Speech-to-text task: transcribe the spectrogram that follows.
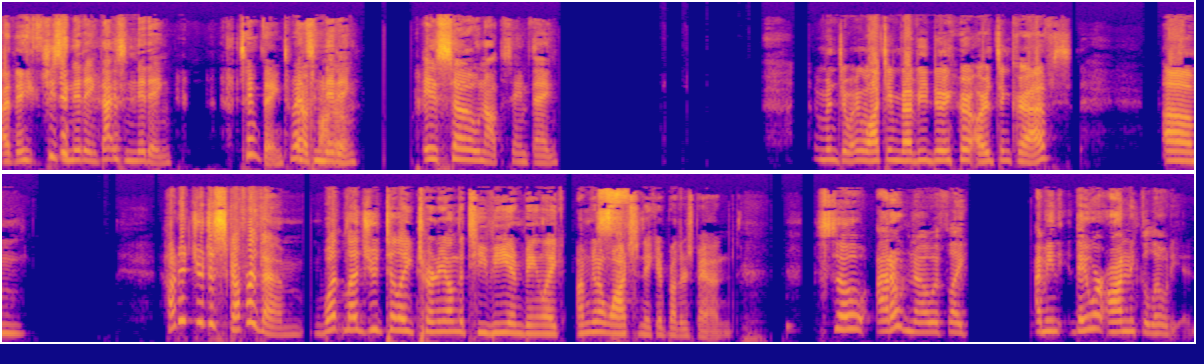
I think She's knitting. That is knitting. same thing. Tomato, That's tomato. knitting. Is so not the same thing. I'm enjoying watching Mebby doing her arts and crafts. Um, how did you discover them? What led you to like turning on the TV and being like, I'm gonna watch the Naked Brothers band? So I don't know if like I mean, they were on Nickelodeon.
